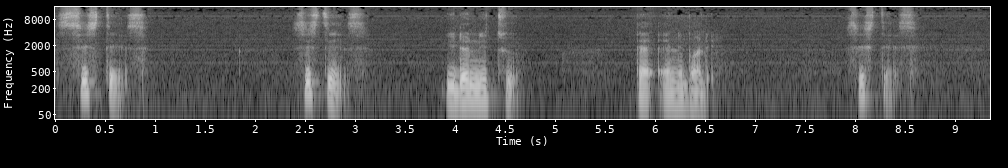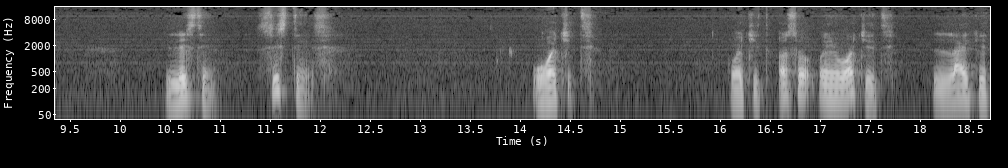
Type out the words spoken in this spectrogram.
Six things you don't need to tell anybody. Things. Listen. Things watch it watch it also when you watch it like it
